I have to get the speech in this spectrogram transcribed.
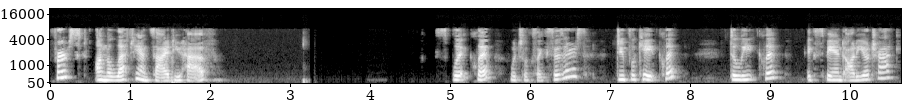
First, on the left-hand side, you have split clip, which looks like scissors, duplicate clip, delete clip, expand audio track,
